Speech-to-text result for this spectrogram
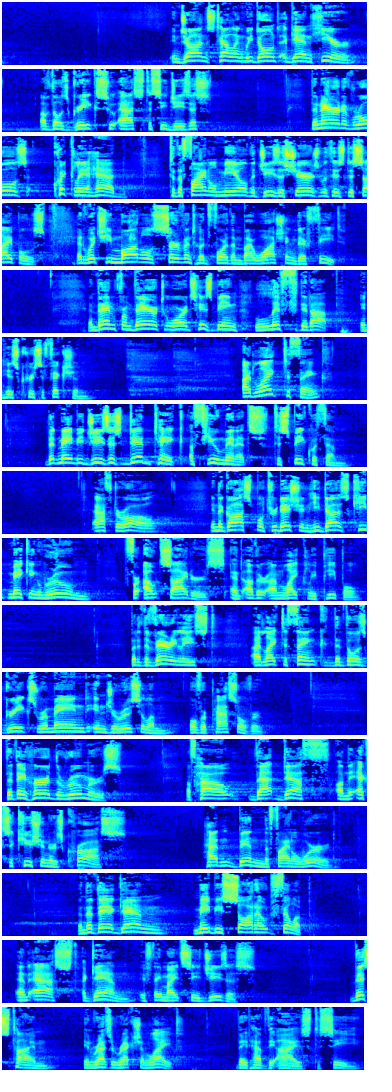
In John's telling, we don't again hear of those Greeks who asked to see Jesus. The narrative rolls quickly ahead to the final meal that Jesus shares with his disciples, at which he models servanthood for them by washing their feet. And then from there towards his being lifted up in his crucifixion. I'd like to think that maybe Jesus did take a few minutes to speak with them. After all, in the gospel tradition, he does keep making room for outsiders and other unlikely people. But at the very least, I'd like to think that those Greeks remained in Jerusalem over Passover, that they heard the rumors of how that death on the executioner's cross hadn't been the final word, and that they again maybe sought out Philip and asked again if they might see Jesus. This time, in resurrection light, they'd have the eyes to see.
